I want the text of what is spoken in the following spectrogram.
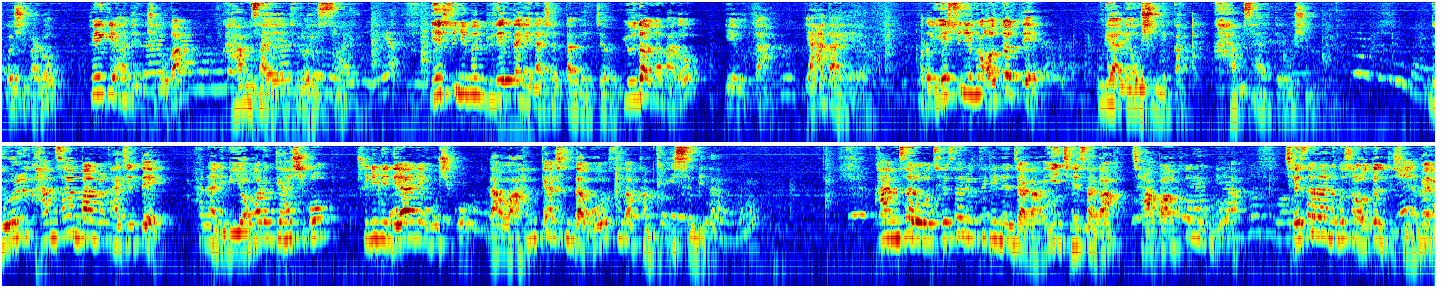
그것이 바로 회개하는 기도가 감사에 들어 있습니다. 예수님은 유대 땅에 나셨다 그랬죠. 유다가 바로 예후다, 야다예요. 바로 예수님은 어떨 때 우리 안에 오십니까? 감사할 때 오시는 거예요. 늘 감사한 마음을 가질 때 하나님이 영화롭게 하시고 주님이 내 안에 오시고 나와 함께 하신다고 생각하고 있습니다. 감사로 제사를 드리는 자가 이 제사가 자바흐입니다. 제사라는 것은 어떤 뜻이냐면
